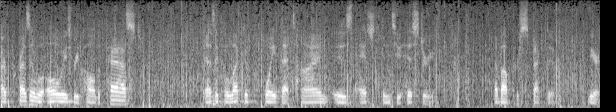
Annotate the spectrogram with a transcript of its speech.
Our present will always recall the past. As a collective point, that time is etched into history. About perspective. We are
